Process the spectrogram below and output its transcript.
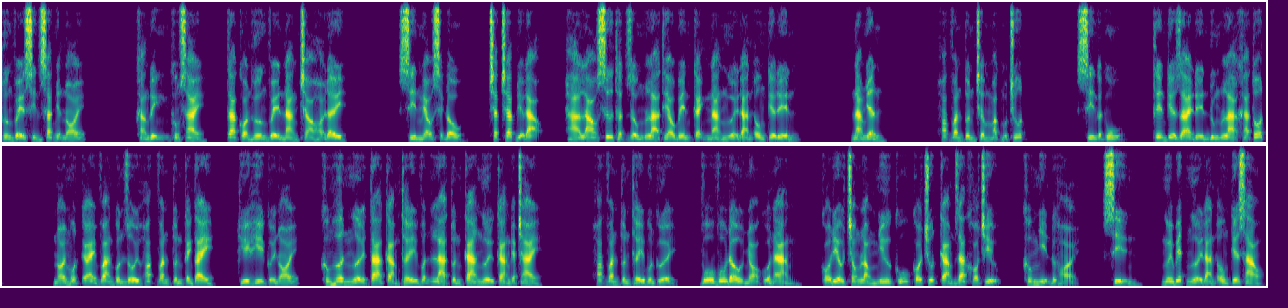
hướng về xin xác nhận nói. Khẳng định không sai, ta còn hướng về nàng chào hỏi đây. Xin méo xẹt đầu, chắc chắc địa đạo, hà lao sư thật giống là theo bên cạnh nàng người đàn ông kia đến. Nam nhân. Hoắc văn tuấn trầm mặc một chút. Xin gật gù tên kia dài đến đúng là khá tốt. Nói một cái vãn quấn rồi hoắc văn tuấn cánh tay, hì hì cười nói, không hơn người ta cảm thấy vẫn là tuấn ca ngươi càng đẹp trai. Hoắc văn tuấn thấy buồn cười, vỗ vỗ đầu nhỏ của nàng, có điều trong lòng như cũ có chút cảm giác khó chịu, không nhịn được hỏi xin ngươi biết người đàn ông kia sao?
